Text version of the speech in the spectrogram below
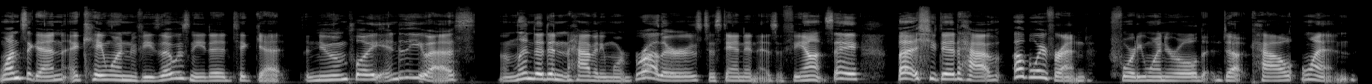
Once again, a K1 visa was needed to get the new employee into the US, and Lynda didn't have any more brothers to stand in as a fiance, but she did have a boyfriend, 41 year old Duck Cow Wen.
